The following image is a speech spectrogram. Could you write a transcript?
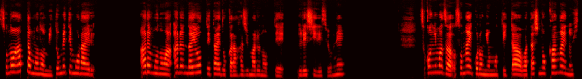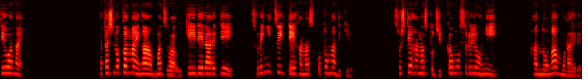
そのあったものを認めてもらえる。あるものはあるんだよって態度から始まるのって嬉しいですよね。そこにまずは幼い頃に思っていた私の考えの否定はない。私の考えがまずは受け入れられて、それについて話すことができる。そして話すと実感をするように反応がもらえる。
